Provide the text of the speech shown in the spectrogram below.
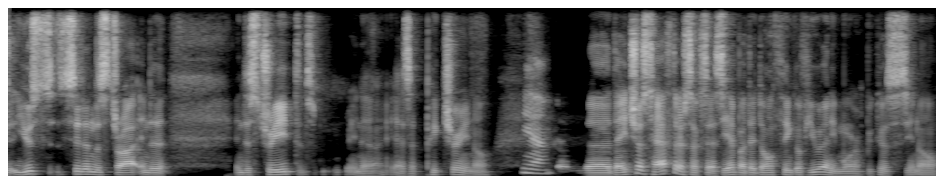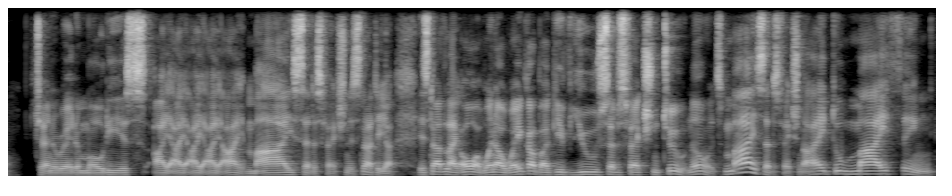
you sit in the strat in the in the street in a as a picture you know? Yeah. Uh, they just have their success, yeah, but they don't think of you anymore because you know generator modi is I I I I I my satisfaction. It's not yeah, it's not like oh when I wake up I give you satisfaction too. No, it's my satisfaction. I do my thing.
